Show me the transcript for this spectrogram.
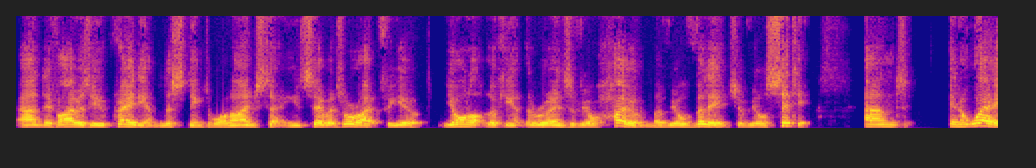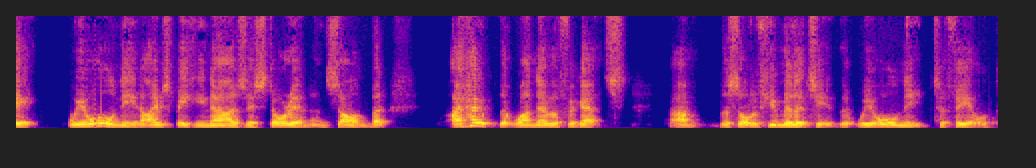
And if I was a Ukrainian listening to what I'm saying, you'd say, well, it's all right for you. You're not looking at the ruins of your home, of your village, of your city. And in a way, we all need, I'm speaking now as a historian and so on, but I hope that one never forgets um, the sort of humility that we all need to feel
